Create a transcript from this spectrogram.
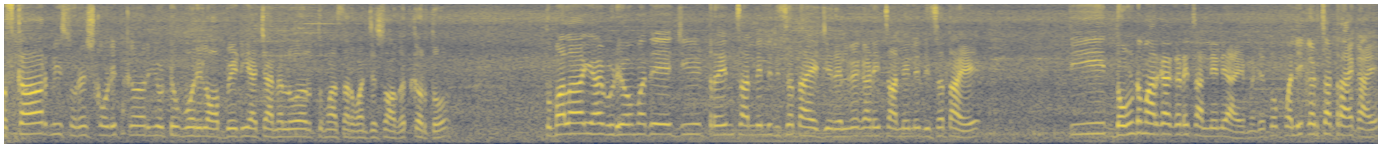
नमस्कार मी सुरेश कोडितकर यूट्यूबवरील ऑफबीट या चॅनलवर तुम्हा सर्वांचे स्वागत करतो. तुम्हाला या व्हिडिओमध्ये जी ट्रेन चाललेली दिसत आहे जी रेल्वेगाडी चाललेली दिसत आहे ती दौंड मार्गाकडे चाललेली आहे. म्हणजे तो पलीकडचा ट्रॅक आहे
